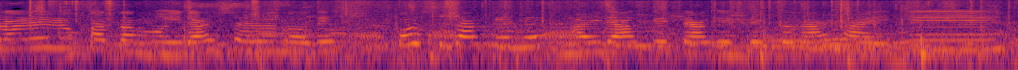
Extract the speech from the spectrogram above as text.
られる方もいらっしゃるので少しだけね間開けてあげてくださいね。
